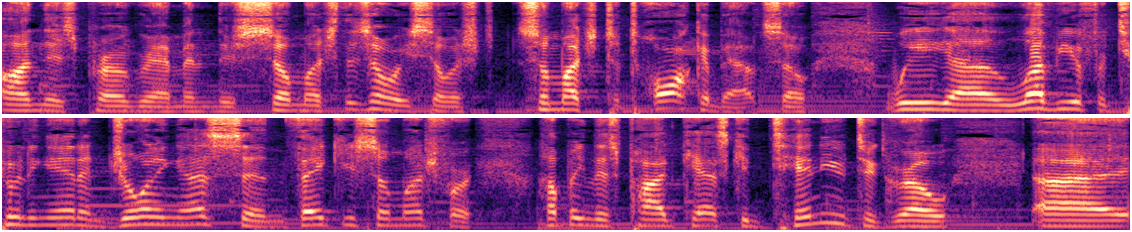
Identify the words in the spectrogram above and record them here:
on this program, and there's so much. There's always so much, so much to talk about. So we uh, love you for tuning in and joining us, and thank you so much for helping this podcast continue to grow. Uh,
